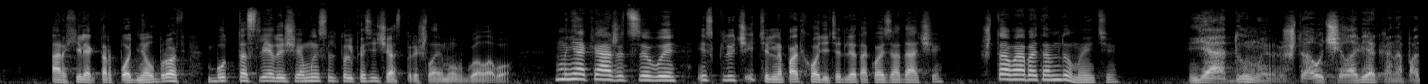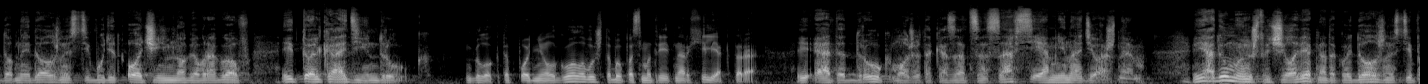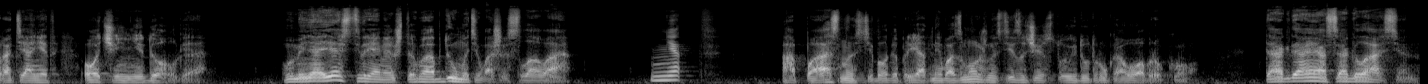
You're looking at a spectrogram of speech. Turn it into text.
Архилектор поднял бровь, будто следующая мысль только сейчас пришла ему в голову. «Мне кажется, вы исключительно подходите для такой задачи. Что вы об этом думаете?» «Я думаю, что у человека на подобной должности будет очень много врагов и только один друг». Глокта поднял голову, чтобы посмотреть на архилектора. «И этот друг может оказаться совсем ненадежным». Я думаю, что человек на такой должности протянет очень недолго. У меня есть время, чтобы обдумать ваши слова? Нет. Опасности и благоприятные возможности зачастую идут рука об руку. Тогда я согласен.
